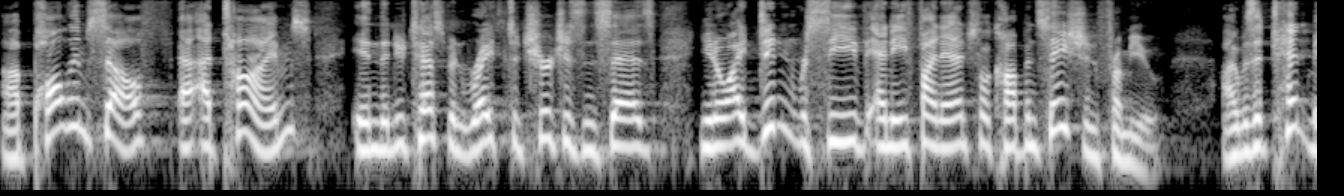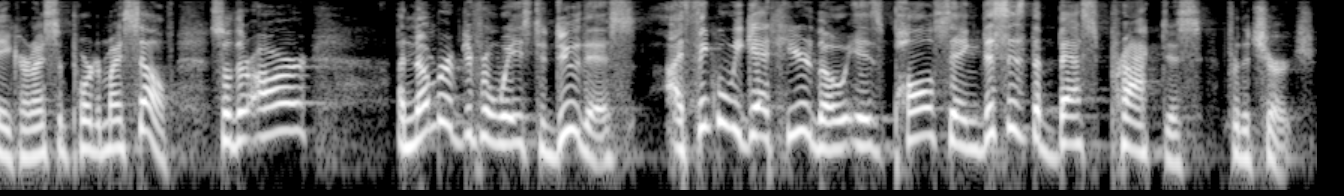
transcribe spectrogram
Uh, Paul himself, at times in the New Testament, writes to churches and says, You know, I didn't receive any financial compensation from you. I was a tent maker and I supported myself. So there are a number of different ways to do this. I think what we get here, though, is Paul saying this is the best practice for the church.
